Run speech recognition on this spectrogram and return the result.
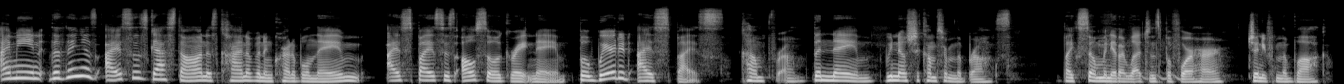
I mean, the thing is, Isis Gaston is kind of an incredible name. Ice Spice is also a great name. But where did Ice Spice come from? The name, we know she comes from the Bronx, like so many other legends before her. Jenny from the block.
